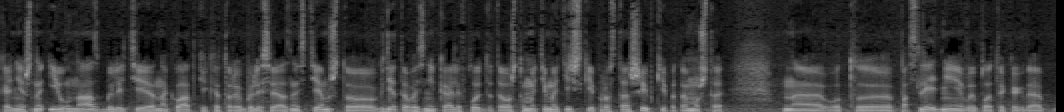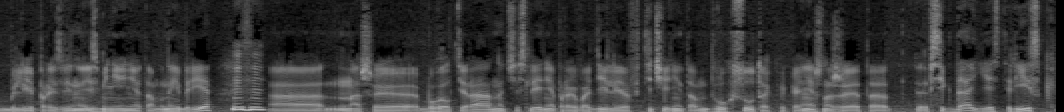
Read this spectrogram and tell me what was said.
конечно, и у нас были те накладки, которые были связаны с тем, что где-то возникали вплоть до того, что математические просто ошибки, потому что э, вот э, последние выплаты, когда были произведены изменения там в ноябре, угу. наши бухгалтера начисления проводили в течение там двух суток. И, конечно же, это всегда есть риск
